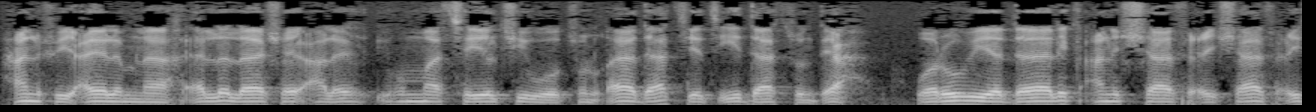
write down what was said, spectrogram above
حنفي علمنا ألا لا شيء عليه هم تسيلشي وتسن قادات يتيدات سنتح وروي ذلك عن الشافعي. شافعي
